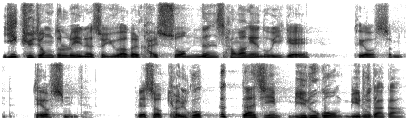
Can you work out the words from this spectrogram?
이 규정들로 인해서 유학을 갈 수 없는 상황에 놓이게 되었습니다. 되었습니다. 그래서 결국 끝까지 미루고 미루다가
